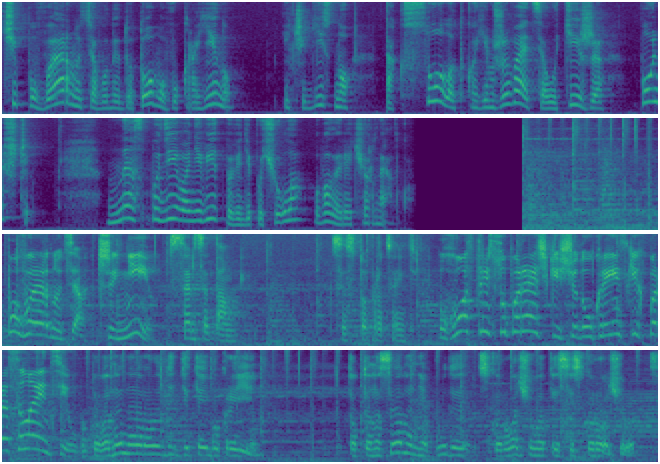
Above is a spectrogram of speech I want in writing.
Чи повернуться вони додому в Україну? І чи дійсно так солодко їм живеться у тій же Польщі? Несподівані відповіді почула Валерія Черненко. Повернуться чи ні? Серце там. Це 100%. Гострі суперечки щодо українських переселенців. Тобто вони народять дітей в Україні. Тобто населення буде скорочуватись і скорочуватись.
